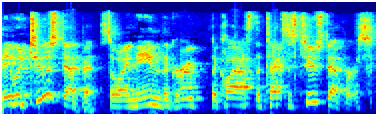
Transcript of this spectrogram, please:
they would two step it. So I named the group, the class, the Texas Two Steppers,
